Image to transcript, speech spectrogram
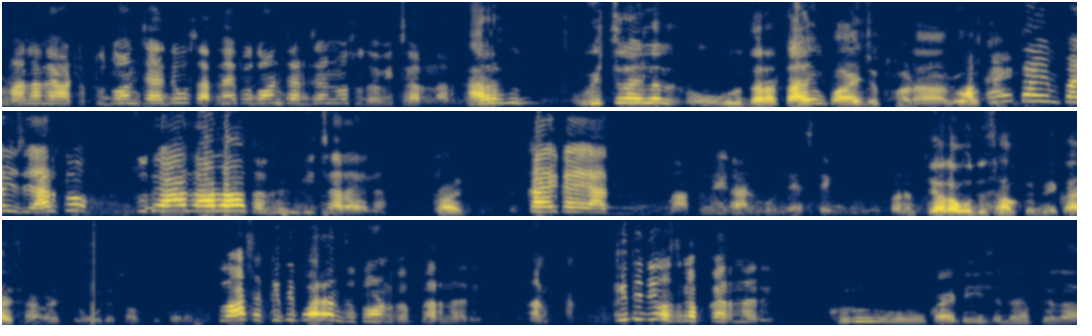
मला नाही वाटत तू दोन चार दिवसात नाही तू दोन चार जन्म सुद्धा विचारणार. नाही. अरे विचारायला उ, जरा टाइम पाहिजे थोडा. अहो, व्यवस्थित काय टाइम पाहिजे? यार तो सुद्धा आज आला होता घरी विचारायला. काय? काय काय आज? आता नाही घाण बोलले असते परत त्याला उद्या सांगतो मी काय सांगायचं उद्या सांगतो त्याला. तू असं किती पोरांचं तोंड गप करणार? आहे आणि किती दिवस गप करणार? आहे करू काय टेन्शन नाही आपल्याला.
